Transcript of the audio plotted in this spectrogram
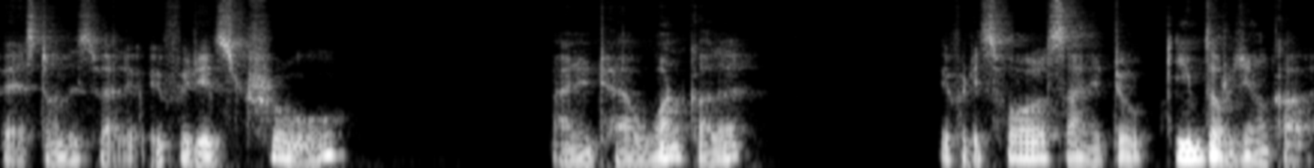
based on this value. If it is true I need to have one color. If it is false I need to keep the original color.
